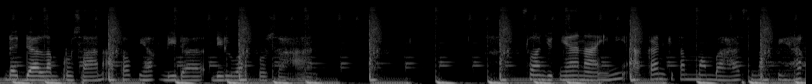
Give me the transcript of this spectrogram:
di dalam perusahaan atau pihak di, di luar perusahaan. Selanjutnya, nah ini akan kita membahas tentang pihak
